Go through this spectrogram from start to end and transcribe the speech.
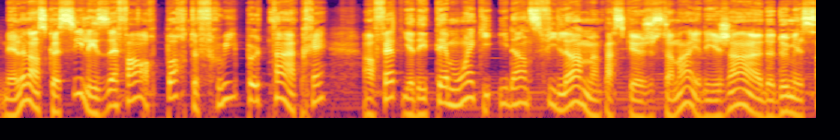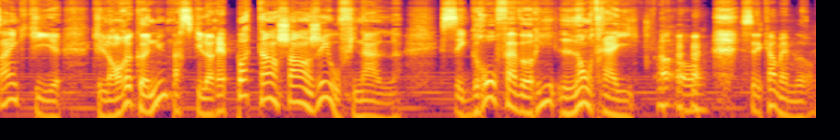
Mais là, dans ce cas-ci, les efforts portent fruit peu de temps après. En fait, il y a des témoins qui identifient l'homme parce que justement, il y a des gens de 2005 qui, qui l'ont reconnu parce qu'il n'aurait pas tant changé au final. Ses gros favoris l'ont trahi. Oh oh. C'est quand même drôle.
